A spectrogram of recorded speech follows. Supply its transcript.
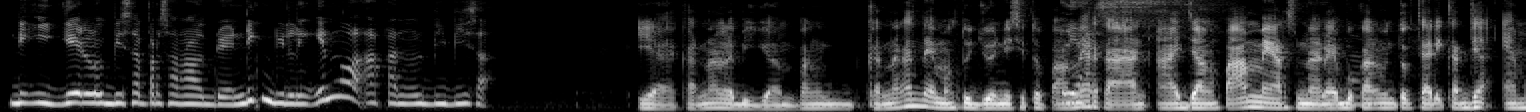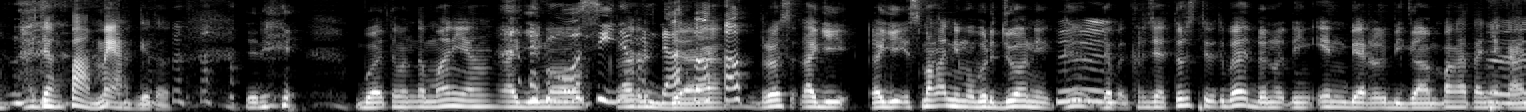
di IG lo bisa personal branding, di LinkedIn lo akan lebih bisa. Ya karena lebih gampang karena kan emang tujuan di situ pamer Yes. kan ajang pamer sebenarnya bukan untuk cari kerja emang ajang pamer gitu. Jadi buat teman-teman yang lagi mau Emosinya kerja terus lagi lagi semangat nih mau berjuang nih ke- dapat kerja terus tiba-tiba download LinkedIn biar lebih gampang katanya kan.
